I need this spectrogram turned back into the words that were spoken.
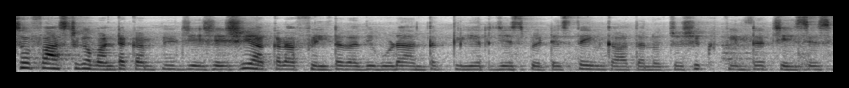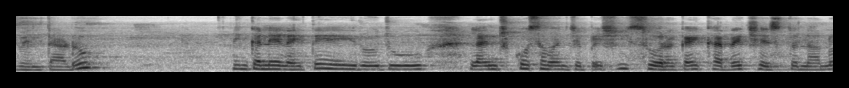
సో ఫాస్ట్గా వంట కంప్లీట్ చేసేసి అక్కడ ఫిల్టర్ అది కూడా అంత క్లియర్ చేసి పెట్టేస్తే ఇంకా అతను వచ్చేసి ఫిల్టర్ చేసేసి వెళ్తాడు. ఇంకా నేనైతే ఈరోజు లంచ్ కోసం అని చెప్పేసి సొరకాయ కర్రీ చేస్తున్నాను.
